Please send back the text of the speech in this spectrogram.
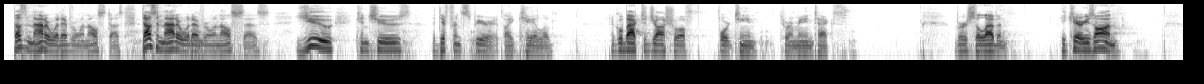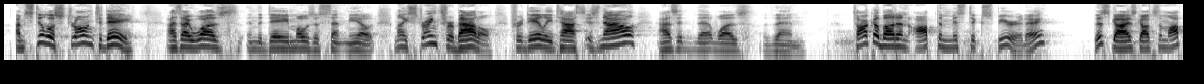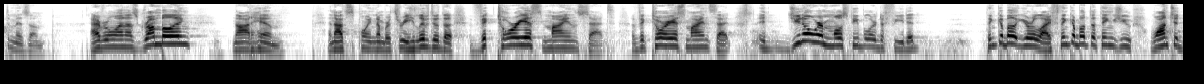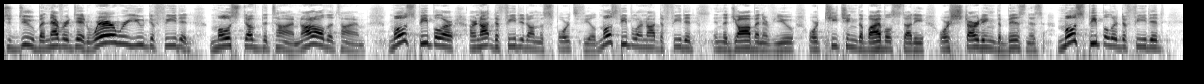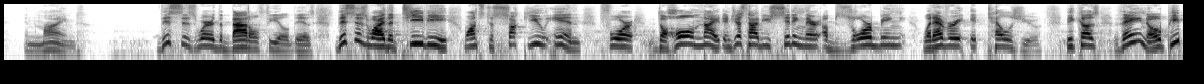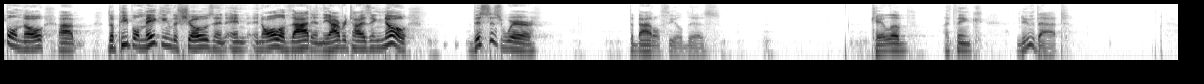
Doesn't matter what everyone else does. Doesn't matter what everyone else says. You can choose a different spirit like Caleb. Now go back to Joshua 14 to our main text. Verse 11. He carries on. I'm still as strong today as I was in the day Moses sent me out. My strength for battle, for daily tasks, is now as it was then. Talk about an optimistic spirit, eh? This guy's got some optimism. Everyone is grumbling, not him. And that's point number three. He lived with a victorious mindset. A victorious mindset. Do you know where most people are defeated? Think about your life. Think about the things you wanted to do but never did. Where were you defeated most of the time? Not all the time. Most people are, are not defeated on the sports field. Most people are not defeated in the job interview or teaching the Bible study or starting the business. Most people are defeated in the mind. This is where the battlefield is. This is why the TV wants to suck you in for the whole night and just have you sitting there absorbing whatever it tells you. Because they know, people know, uh, the people making the shows and, and, and all of that and the advertising know this is where the battlefield is. Caleb, I think, knew that.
